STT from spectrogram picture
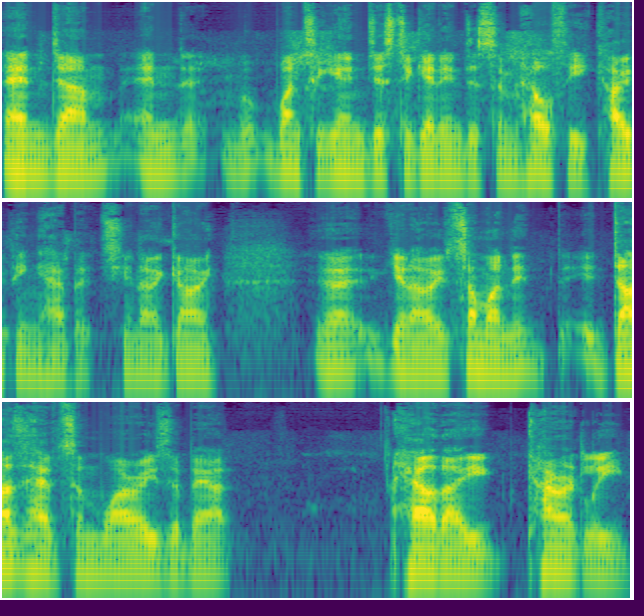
and um, and once again, just to get into some healthy coping habits, you know, going, uh, you know, if someone it, it does have some worries about how they currently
